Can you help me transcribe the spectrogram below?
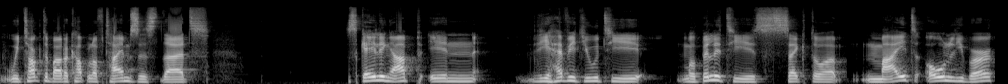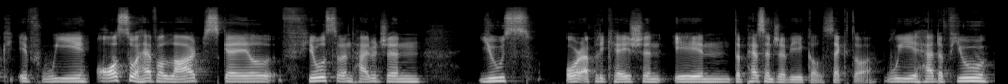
we talked about a couple of times is that scaling up in the heavy duty mobility sector might only work if we also have a large scale fuel cell and hydrogen use or application in the passenger vehicle sector. We had a few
